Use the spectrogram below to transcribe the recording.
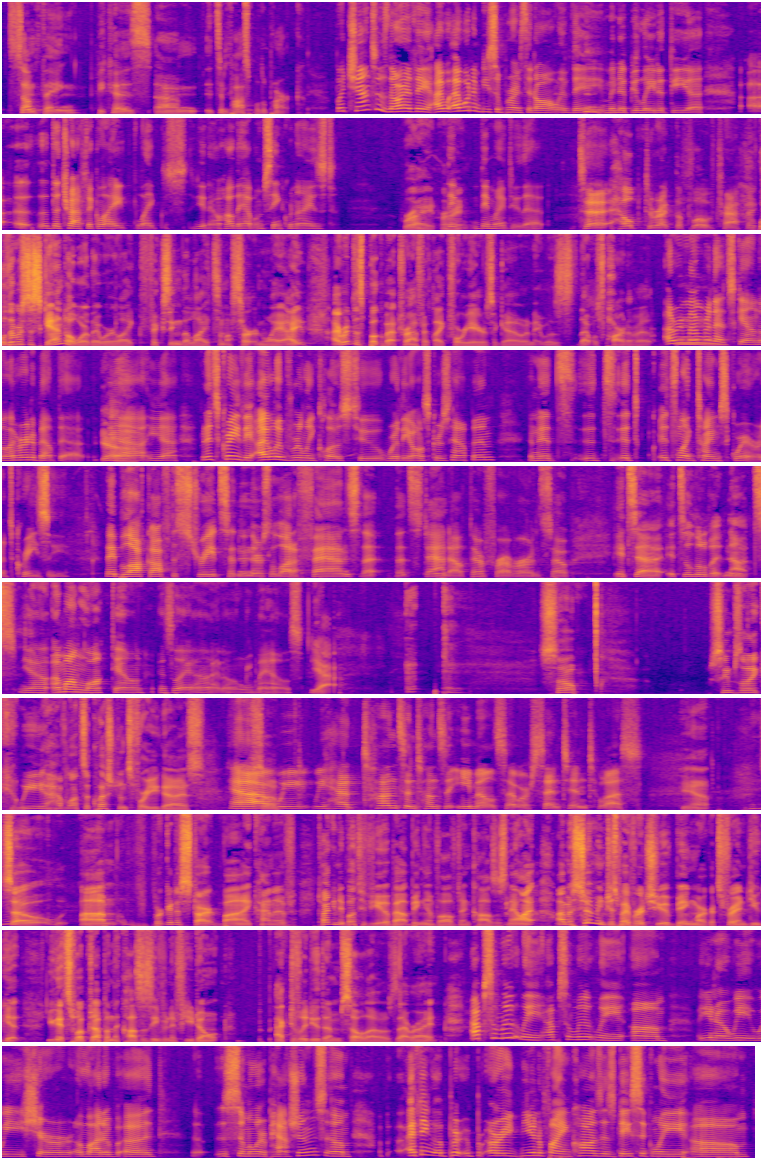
something because um, it's impossible to park. But chances are they. I, I wouldn't be surprised at all if they manipulated the uh, uh, the traffic light, like you know how they have them synchronized. Right, They, right. they might do that. To help direct the flow of traffic. Well, there was a scandal where they were like fixing the lights in a certain way. I I read this book about traffic like four years ago, and it was that was part of it. I remember hmm. that scandal. I heard about that. Yeah. yeah, yeah. But it's crazy. I live really close to where the Oscars happen, and it's it's it's it's like Times Square. It's crazy. they block off the streets and then there's a lot of fans that that stand out there forever and so it's a it's a little bit nuts Yeah, I'm on lockdown. It's like I don't leave my house. yeah So, seems like we have lots of questions for you guys. yeah, So- we we had tons and tons of emails that were sent in to us. Yep. So um, we're going to start by kind of talking to both of you about being involved in causes. Now, I, I'm assuming just by virtue of being Margaret's friend, you get you get swept up in the causes even if you don't actively do them solo. Is that right? Absolutely, absolutely. Um, you know, we we share a lot of uh, similar passions. Um, I think our unifying cause is basically um,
